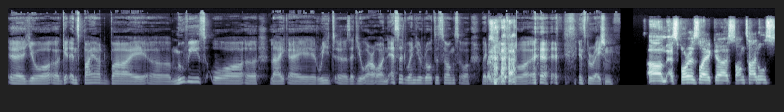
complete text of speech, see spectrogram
Uh, you uh, get inspired by uh, movies or uh, like I read uh, that you are on acid when you wrote the songs or where do you get your inspiration? Um, as far as like uh, song titles,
